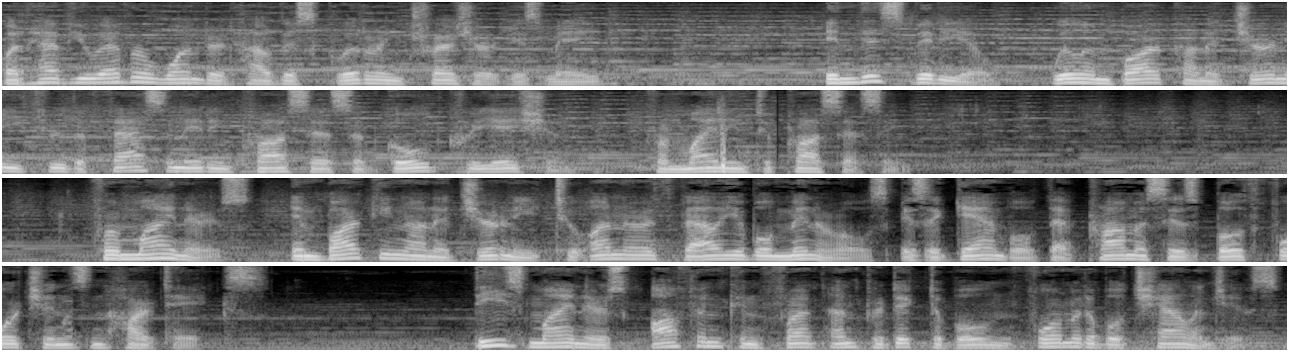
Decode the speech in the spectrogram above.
But have you ever wondered how this glittering treasure is made? In this video, we'll embark on a journey through the fascinating process of gold creation, from mining to processing. For miners, embarking on a journey to unearth valuable minerals is a gamble that promises both fortunes and heartaches. These miners often confront unpredictable and formidable challenges,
